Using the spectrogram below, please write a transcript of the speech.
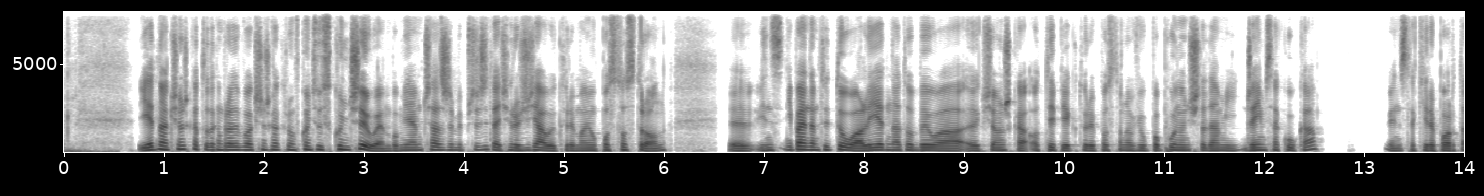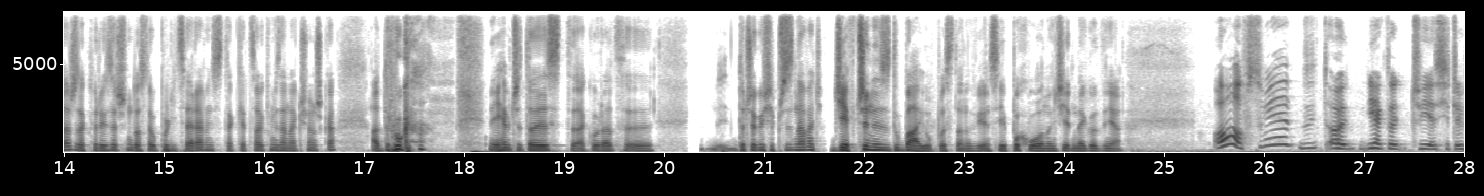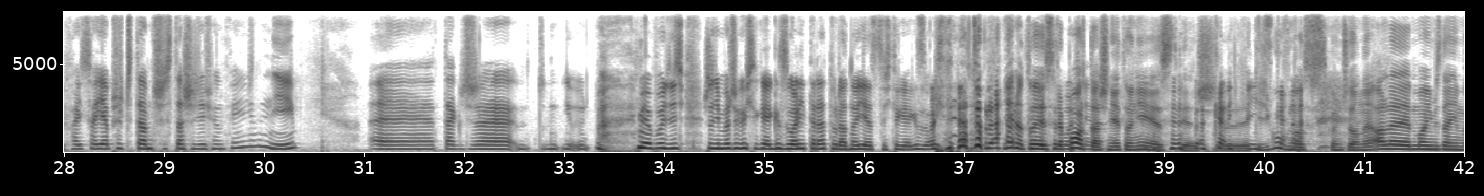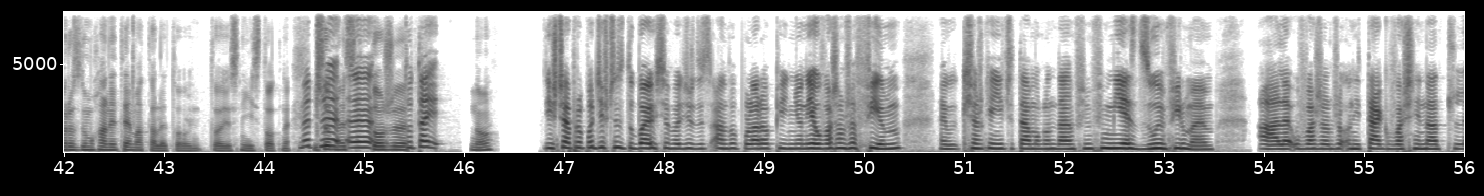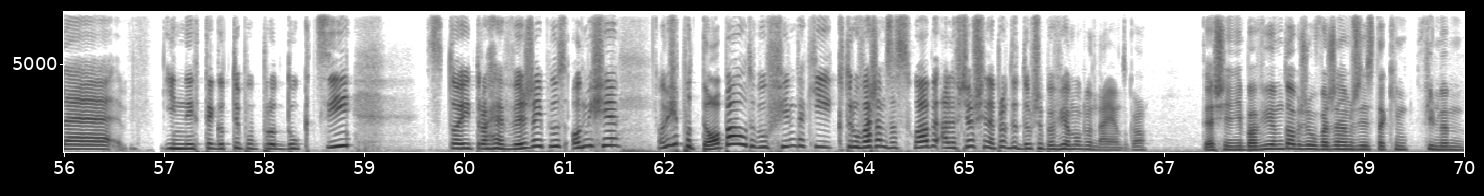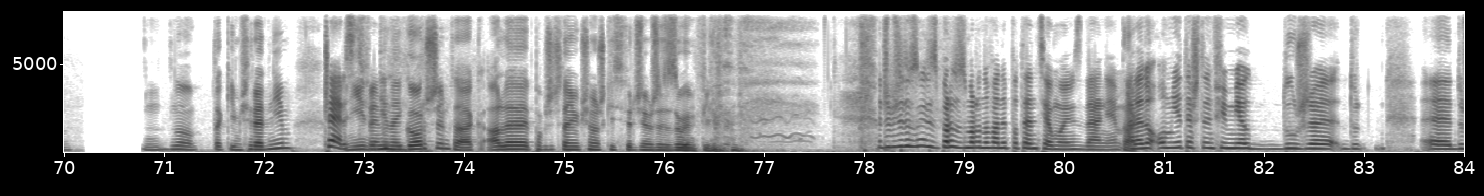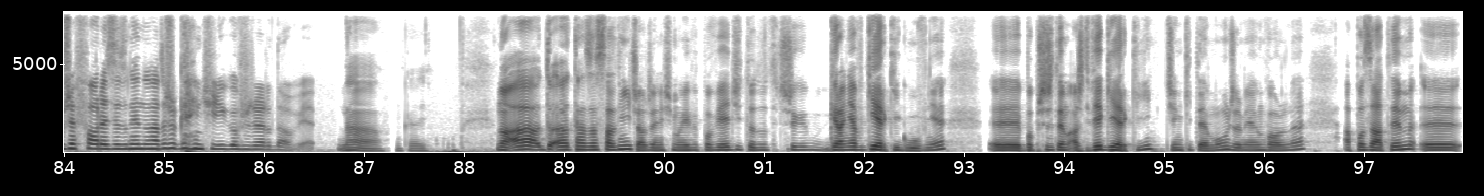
Jedna książka to tak naprawdę była książka, którą w końcu skończyłem, bo miałem czas, żeby przeczytać rozdziały, które mają po 100 stron. Y, więc nie pamiętam tytułu, ale jedna to była y, książka o typie, który postanowił popłynąć śladami Jamesa Cooka, więc taki reportaż, za który zresztą dostał Pulitzera, więc taka całkiem znana książka. A druga, nie wiem, czy to jest akurat y, do czego się przyznawać, dziewczyny z Dubaju postanowiłem sobie pochłonąć jednego dnia. O, w sumie, o, jak to, czy jest się czymś Państwa? Ja przeczytam 365 dni. E, także miałam powiedzieć, że nie ma czegoś takiego jak zła literatura. No jest coś takiego jak zła literatura. Nie no, to jest reportaż, nie? To nie jest, wiesz, jakieś gówno skończone, ale moim zdaniem rozdmuchany temat, ale to, to jest nieistotne. Znaczy, Istotne jest e, to, że... Tutaj... No. Jeszcze a propos dziewczyn z Dubaju chciałam powiedzieć, że to jest unpopular opinion. Ja uważam, że film, książkę nie czytałam, oglądałam film, film jest złym filmem, ale uważam, że on i tak właśnie na tle innych tego typu produkcji stoi trochę wyżej, plus on mi się, on mi się podobał, to był film taki, który uważam za słaby, ale wciąż się naprawdę dobrze bawiłam oglądając go. Ja się nie bawiłem dobrze, uważałem, że jest takim filmem no, takim średnim. Czerstwym. Nie, nie najgorszym, tak, ale po przeczytaniu książki stwierdziłem, że jest złym filmem. Znaczy, że to jest bardzo zmarnowany potencjał moim zdaniem, tak. ale no u mnie też ten film miał duże, du, e, duże fory ze względu na to, że kręcili go w Żerdowie. A, okej. Okay. No a, a, ta zasadnicza część mojej wypowiedzi to dotyczy grania w gierki głównie, yy, bo przeczytałem aż dwie gierki dzięki temu, że miałem wolne, a poza tym yy,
